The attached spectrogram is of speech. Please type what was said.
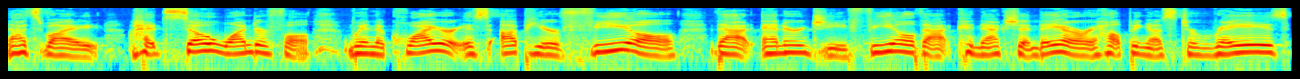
That's why it's so wonderful when the choir is up here. Feel that energy, feel that connection. They are helping us to raise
